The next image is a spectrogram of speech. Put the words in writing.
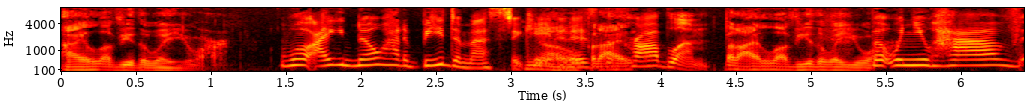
I love you the way you are. "Well, I know how to be domesticated. is but the I, problem." But I love you the way you are. But when you have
